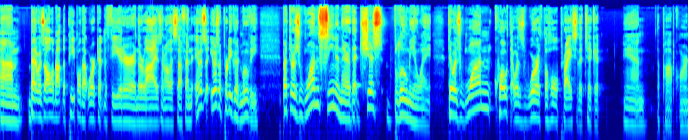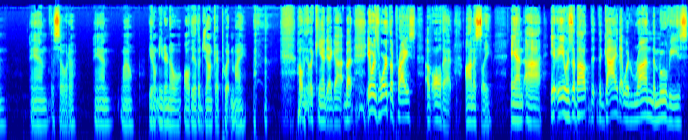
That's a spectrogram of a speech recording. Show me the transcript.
Um, but it was all about the people that worked at the theater and their lives and all that stuff. And it was it was a pretty good movie. But there's one scene in there that just blew me away. There was one quote that was worth the whole price of the ticket. And the popcorn and the soda and well, you don't need to know all the other junk I put in my all the other candy I got, but it was worth the price of all that, honestly. And uh, it, it was about the, the guy that would run the movies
